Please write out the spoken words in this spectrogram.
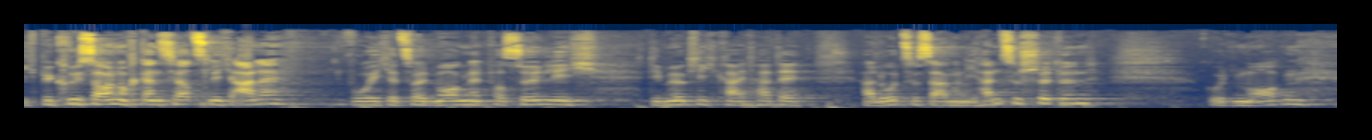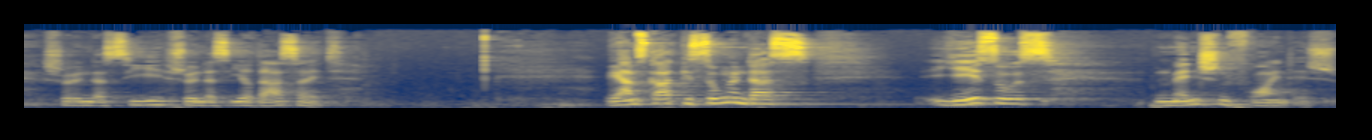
Ich begrüße auch noch ganz herzlich alle, wo ich jetzt heute Morgen nicht persönlich die Möglichkeit hatte, Hallo zu sagen und die Hand zu schütteln. Guten Morgen, schön, dass Sie, schön, dass ihr da seid. Wir haben es gerade gesungen, dass Jesus ein Menschenfreund ist.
